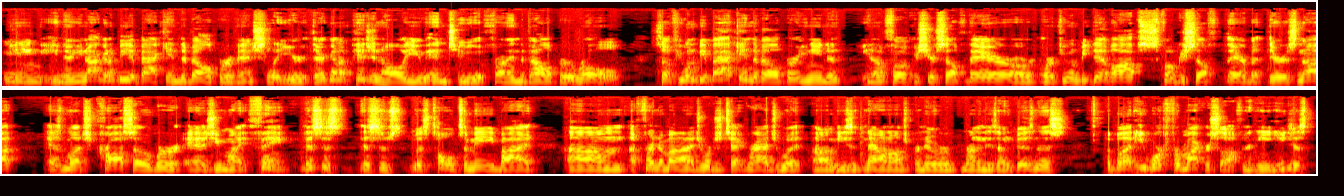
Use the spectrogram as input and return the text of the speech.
Meaning you know you're not going to be a back end developer eventually. You're they're going to pigeonhole you into a front end developer role so if you want to be a back end developer you need to you know focus yourself there or, or if you want to be devops focus yourself there but there's not as much crossover as you might think. This is this is was told to me by um, a friend of mine, a Georgia Tech graduate. Um, he's now an entrepreneur running his own business, but he worked for Microsoft, and he, he just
